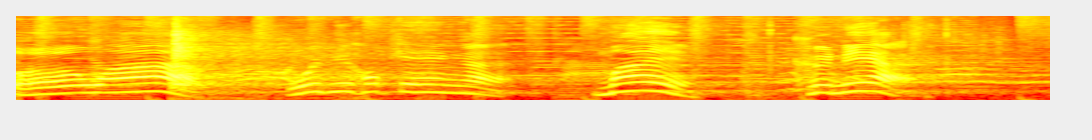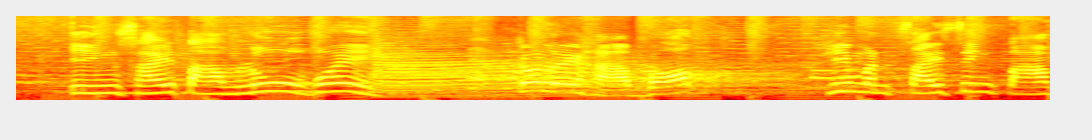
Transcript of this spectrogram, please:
เออว่า อุ้ยพี่เขาเก่งอะ ไม่ คือเนี่ย อิงไซส์ตามรูปเว้ย ก็เลยหาบล็อกที่มันไซซิ่งตาม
